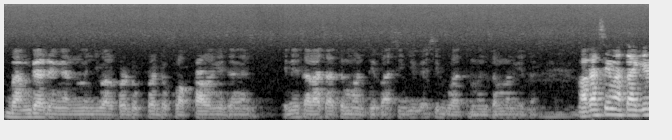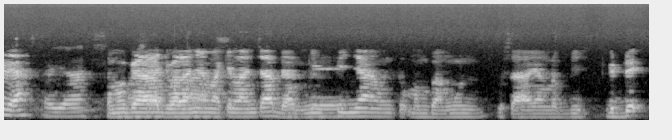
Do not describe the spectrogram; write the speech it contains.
bangga dengan menjual produk-produk lokal gitu kan ini salah satu motivasi juga sih buat teman-teman gitu. Makasih Mas Agil ya. Oh iya. Semoga Sama-sama. jualannya makin lancar dan Oke. mimpinya untuk membangun usaha yang lebih gede.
